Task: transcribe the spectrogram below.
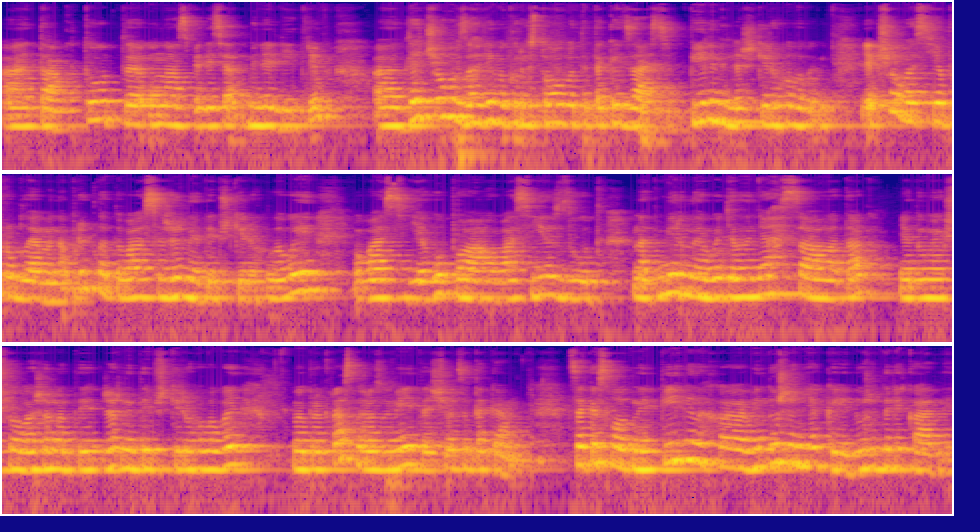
Е, Так, тут е, у нас 50 мл. Е, Для чого взагалі використовувати такий засіб? Пілінг для шкіри голови. Якщо у вас є проблеми, наприклад, у вас жирний тип шкіри голови, у вас є гупа, у вас є зуд, надмірне виділення сала, так? Я думаю, якщо у вас жирний тип, шкіри голови, ви прекрасно розумієте, що це таке. Це кислотний пілінг, е, він дуже м'який, дуже делікатний.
